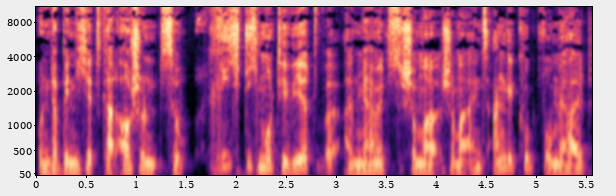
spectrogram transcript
und da bin ich jetzt gerade auch schon so richtig motiviert. Also wir haben jetzt schon mal schon mal eins angeguckt, wo mir halt,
